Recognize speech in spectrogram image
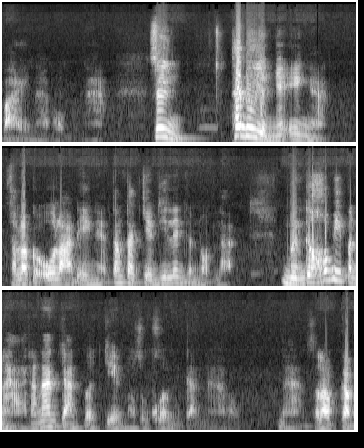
ไปนะครับผมนะซึ่งถ้าดูอย่างนี้เองอะสำหรับกับโอลานเองเนี่ยตั้งแต่เกมที่เล่นกับนดละ เหมือนกับเขามีปัญหาทางด้านการเปิดเกมพอสมควรเหมือนกันนะครับผมนะฮะสำหรับกับ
